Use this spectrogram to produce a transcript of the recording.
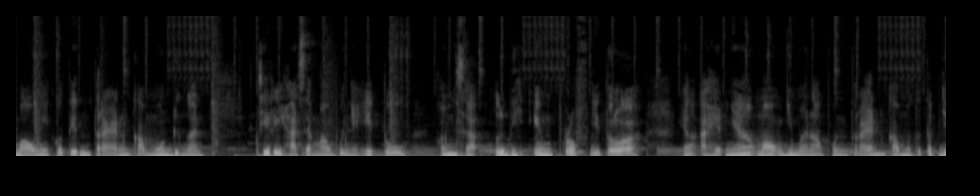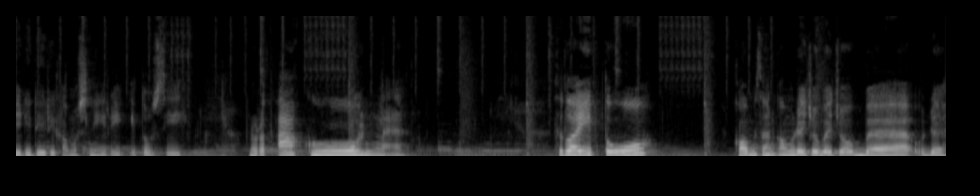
mau ngikutin tren, kamu dengan ciri khas yang kamu punya itu, kamu bisa lebih improve gitu loh. Yang akhirnya mau gimana pun tren, kamu tetap jadi diri kamu sendiri. Itu sih menurut aku. Nah, setelah itu kalau misalnya kamu udah coba-coba udah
